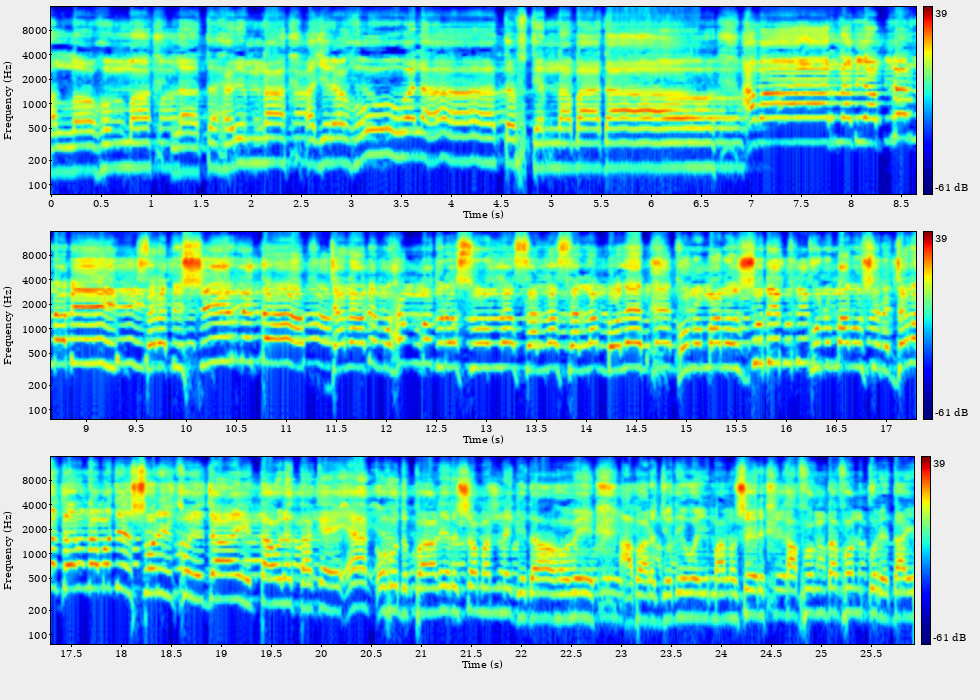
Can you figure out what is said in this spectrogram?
اللهم لا تحرمنا أجره ولا تفتنا بعدا আমার নবী আপনার নবী সারা বিশ্বের নেতা জানাবে মোহাম্মদ রাসূলুল্লাহ সাল্লাল্লাহু আলাইহি সাল্লাম বলেন, কোন মানুষ যদি কোন মানুষের জানাজার নামাজে শরীক হয়ে যায়, তাহলে তাকে এক ওহুদ পাহাড়ের সমান নেকি দেওয়া হবে। আবার যদি ওই মানুষের কাফন দাফন করে দায়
